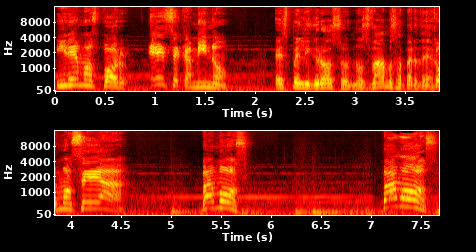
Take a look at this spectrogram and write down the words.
Iremos por ese camino. Es peligroso, nos vamos a perder. Como sea. ¡Vamos! ¡Vamos!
